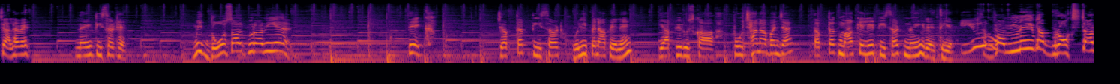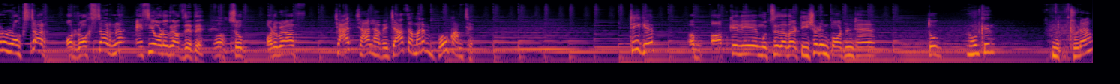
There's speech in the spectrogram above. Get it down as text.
चल हवे नई टी शर्ट है। मी दो साल पुरानी है। देख जब तक टी शर्ट होली पे ना पहने या फिर उसका पोछा ना बन जाए तब तक माँ के लिए टी शर्ट नहीं रहती है। मम्मी अब रॉकस्टार और रॉकस्टार और रॉकस्टार ना ऐसी ऑटोग्राफ देते हैं। सो ऑटोग्राफ चाल चाल हवे जा हमारे वो काम छे। ठीक है अब आपके लिए मुझसे ज़्यादा टी शर्ट इंपॉर्टेंट है तो ओके थोड़ा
